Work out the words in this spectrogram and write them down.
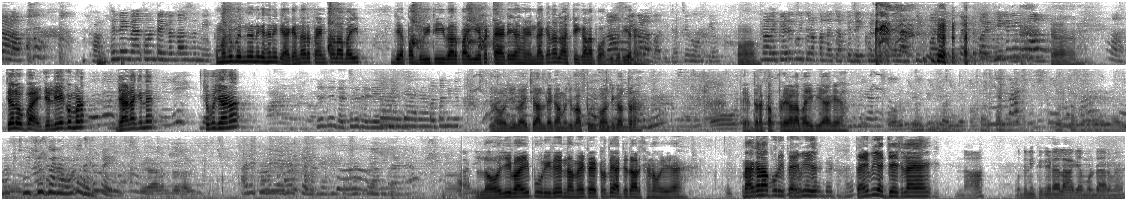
ਤੇ ਨਹੀਂ ਮੈਂ ਤੁਹਾਨੂੰ ਟੇਲਰ ਦੱਸ ਦਿੰਨੀ ਉਹ ਮੈਨੂੰ ਬੰਦੇ ਨੇ ਕਿਸੇ ਨੇ ਕਿਹਾ ਕਹਿੰਦਾ ਪੈਂਟ ਵਾਲਾ ਬਾਈ ਜੇ ਆਪਾਂ ਦੂਈ ਤੀ ਵਾਰ ਪਾਈਏ ਫਿਰ ਟਾਈਟ ਜਿਹਾ ਹੋ ਜਾਂਦਾ ਕਹਿੰਦਾ ਲਾਸਟਿਕ ਵਾਲਾ ਪਵਾ ਲਈ ਵਧੀਆ ਲਾਸਟਿਕ ਰਹਿਣਾ। ਵਾਲਾ ਬਾਰੀ ਚਾਚੇ ਹੋਰ ਕਿਉਂ? ਹਾਂ। ਨਾਲੇ ਕਿਹੜੇ ਕੋਈ ਤੇਰਾ ਪੱਲਾ ਚੱਕ ਕੇ ਦੇਖਣ ਲੱਗੇ ਤੇ ਲਾਸਟਿਕ ਪਾਈ ਤੇ ਪੈਂਟ ਪਾਈ ਠੀਕ ਨਹੀਂ ਪੂਆ ਹਾਂ। ਚਲੋ ਭਾਈ ਚੱਲੀਏ ਘੁੰਮਣ? ਜਾਣਾ ਕਿੰਨੇ? ਚੁੱਪ ਜਾਣਾ? ਪਤਾ ਨਹੀਂ ਲਓ ਜੀ ਬਾਈ ਚੱਲਦੇ ਕੰਮ 'ਚ ਬਾਪੂ ਵੀ ਪਹੁੰਚ ਗਿਆ ਉਧਰ। ਤੇ ਇੱਧਰ ਕੱਪੜੇ ਵਾਲਾ ਬਾਈ ਵੀ ਆ ਗਿਆ। ਲਓ ਜੀ ਬਾਈ ਪੂਰੀ ਦੇ ਨਵੇਂ ਟਰੈਕਟਰ ਤੇ ਅੱਜ ਦਰਸ਼ਨ ਹੋਏ ਆ। ਮੈਂ ਕਹਿੰਦਾ ਪੂਰੀ ਤੈਂ ਵੀ ਤੈਂ ਵੀ ਅੱਜੇ ਚਲਾਇਆ ਇਹ। ਨਾ ਉਦੋਂ ਇੱਕ ਗੇੜਾ ਲਾ ਗਿਆ ਮੁੰਡਾ ਮੈਂ।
